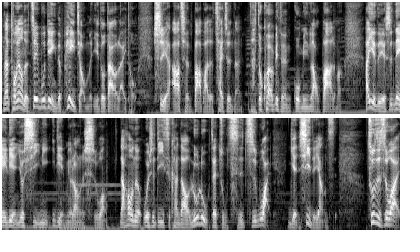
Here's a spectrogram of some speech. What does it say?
那同样的，这部电影的配角们也都大有来头。饰演阿成爸爸的蔡正南，他都快要变成国民老爸了嘛。他演的也是内敛又细腻，一点也没有让人失望。然后呢，我也是第一次看到露露在主持之外演戏的样子。除此之外，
